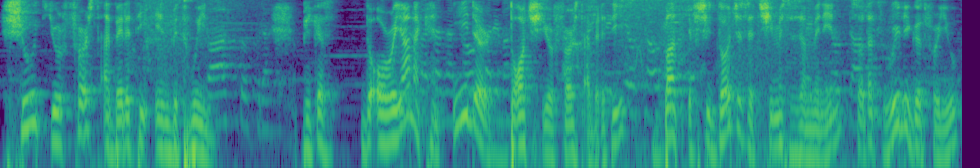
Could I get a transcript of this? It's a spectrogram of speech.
shoot your first ability in between. Because the Orianna can either dodge your first ability, but if she dodges it, she misses a minion, so that's really good for you,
